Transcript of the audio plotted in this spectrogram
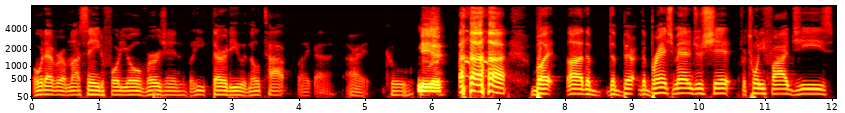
or whatever. I'm not saying the 40 year old version but he 30 with no top. Like uh all right cool. Yeah. But uh the the the branch manager shit for 25 G's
